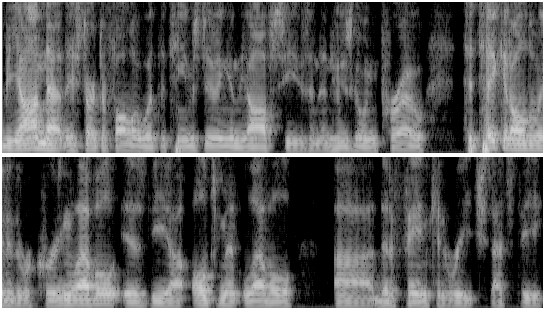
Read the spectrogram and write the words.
beyond that, they start to follow what the team's doing in the off season and who's going pro. to take it all the way to the recruiting level is the uh, ultimate level uh, that a fan can reach. That's the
